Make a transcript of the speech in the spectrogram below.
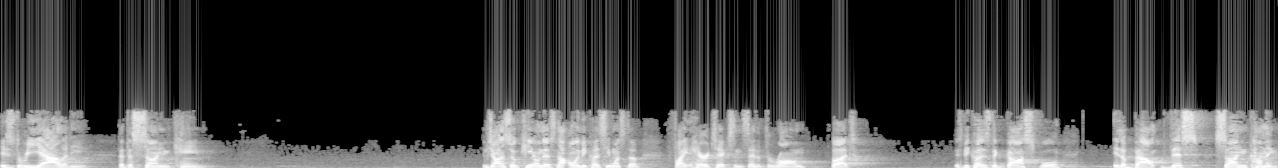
is the reality that the Son came. And John is so keen on this not only because he wants to fight heretics and say that they're wrong, but it's because the gospel is about this son coming.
